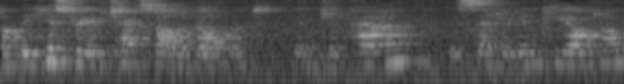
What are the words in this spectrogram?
The history of textile development in Japan is centered in Kyoto.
